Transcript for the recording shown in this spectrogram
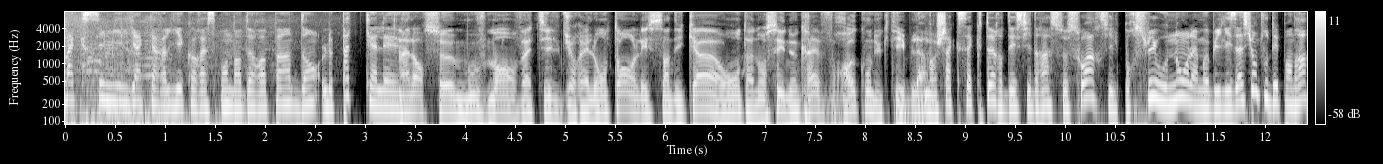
Maximilien Carlier, correspondant d'Europe 1 dans le Pas-de-Calais. Alors ce mouvement va-t-il durer longtemps? Les syndicats ont annoncé une grève reconductible. Bon, chaque secteur décidera ce soir s'il poursuit ou non la mobilisation. Tout dépendra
